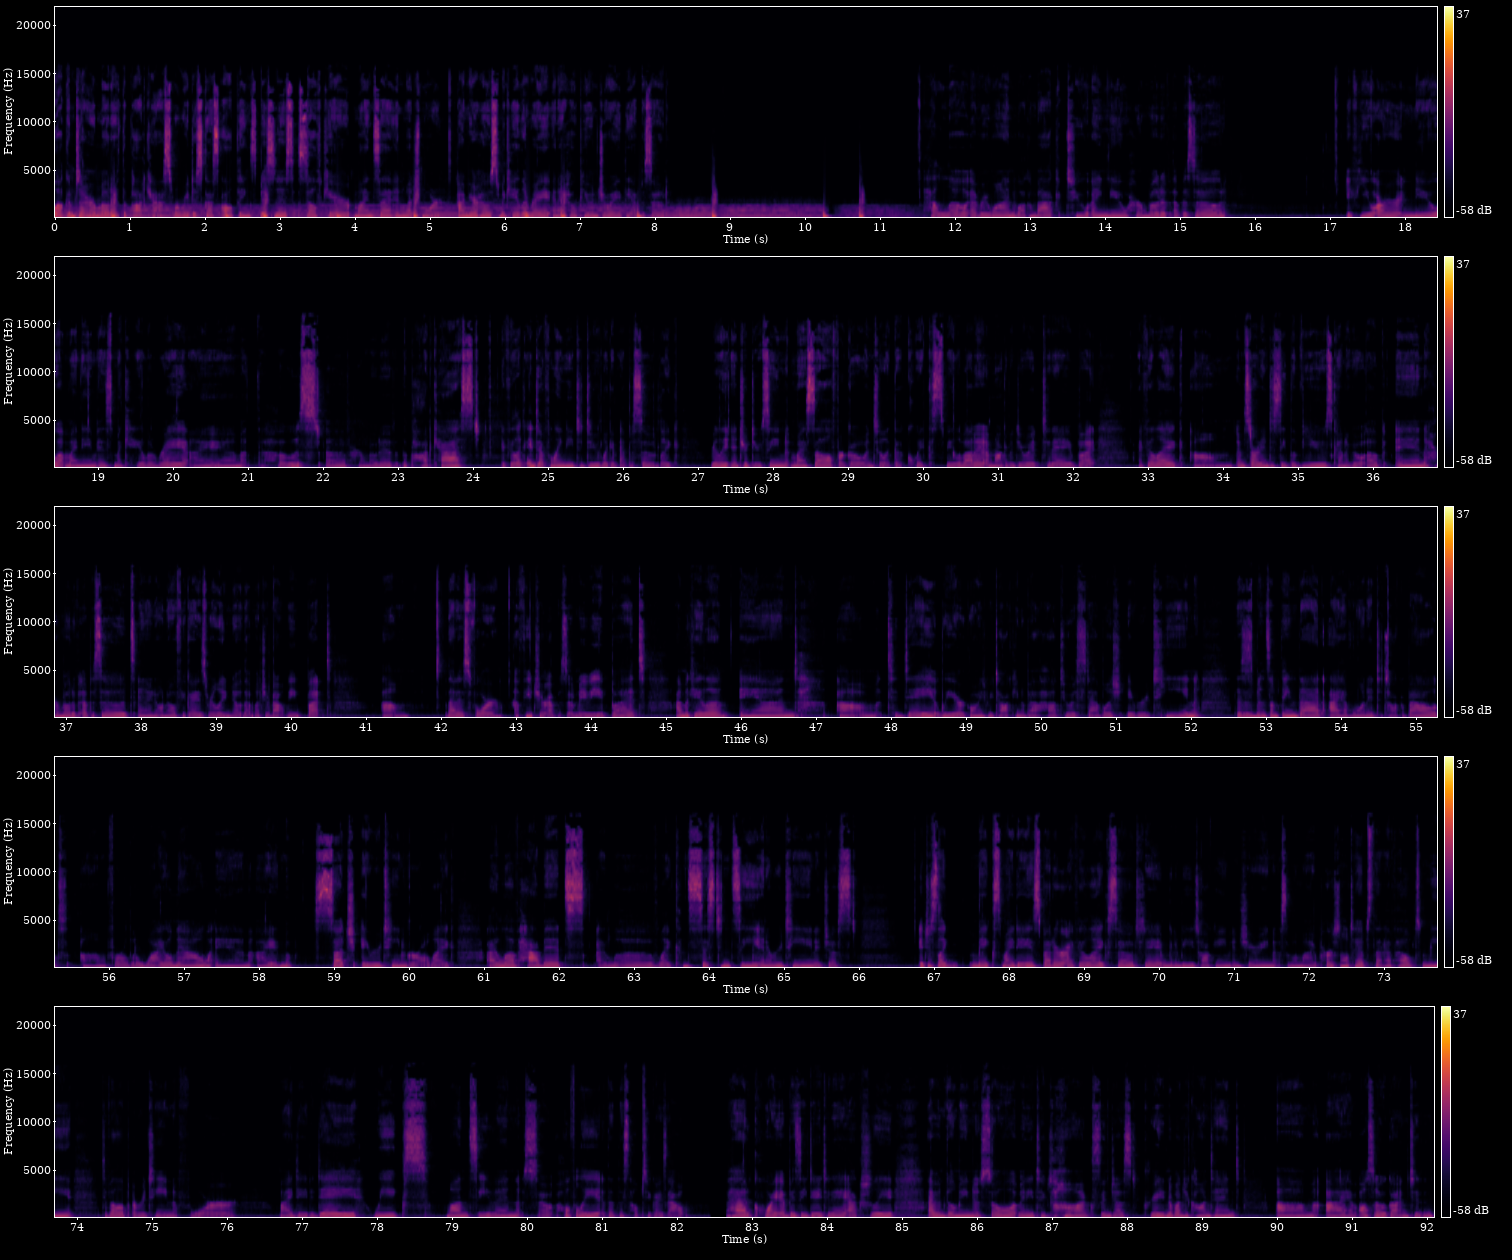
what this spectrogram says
Welcome to Her Motive, the podcast, where we discuss all things business, self care, mindset, and much more. I'm your host, Michaela Ray, and I hope you enjoy the episode. Hello, everyone. Welcome back to a new Her Motive episode. If you are new, my name is Michaela Ray. I am the host of Her Motive, the podcast. I feel like I definitely need to do like an episode, like really introducing myself or go into like a quick spiel about it. I'm not going to do it today, but I feel like um, I'm starting to see the views kind of go up in her motive episodes, and I don't know if you guys really know that much about me, but um, that is for a future episode maybe. But I'm Michaela, and um, today we are going to be talking about how to establish a routine this has been something that I have wanted to talk about um, for a little while now, and I am such a routine girl. Like, I love habits, I love like consistency in a routine. It just, it just like makes my days better, I feel like. So, today I'm going to be talking and sharing some of my personal tips that have helped me develop a routine for my day to day, weeks, months, even. So, hopefully, that this helps you guys out had quite a busy day today actually. I've been filming so many TikToks and just creating a bunch of content. Um, I have also gotten to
